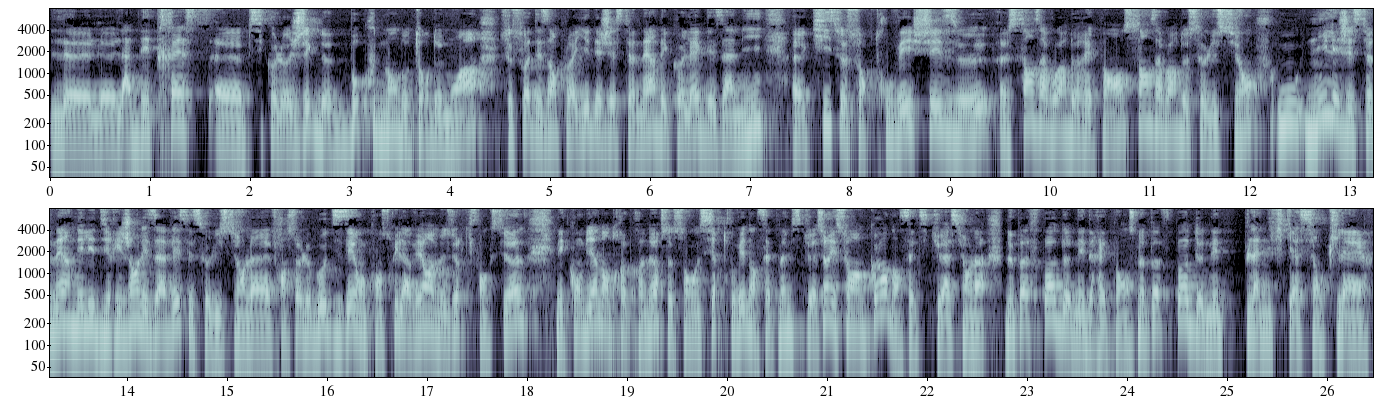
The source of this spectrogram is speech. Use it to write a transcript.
le, la détresse euh, psychologique de beaucoup de monde autour de moi, que ce soit des employés, des gestionnaires, des collègues, des amis, euh, qui se sont retrouvés chez eux euh, sans avoir de réponse, sans avoir de solution, où ni les gestionnaires ni les dirigeants les avaient ces solutions. Là, François Legault disait on construit l'avion à mesure qu'il fonctionne, mais combien d'entrepreneurs se sont aussi retrouvés dans cette même situation et sont encore dans cette situation-là? Ne peuvent pas donner de réponse, ne peuvent pas donner de planification claire.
